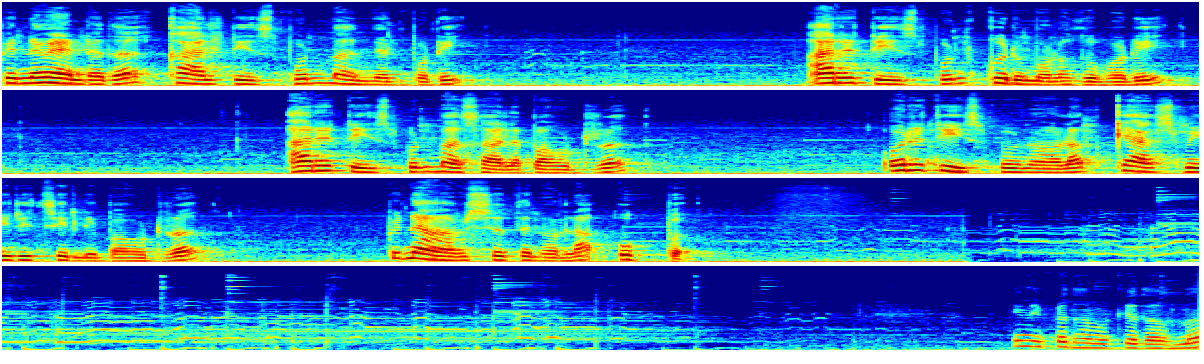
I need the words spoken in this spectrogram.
പിന്നെ വേണ്ടത് കാൽ ടീസ്പൂൺ മഞ്ഞൾപ്പൊടി അര ടീസ്പൂൺ കുരുമുളക് പൊടി അര ടീസ്പൂൺ മസാല പൗഡർ ഒരു ടീസ്പൂണോളം കാശ്മീരി ചില്ലി പൗഡർ പിന്നെ ആവശ്യത്തിനുള്ള ഉപ്പ്. ഇനിയിപ്പോൾ നമുക്കിതൊന്ന്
